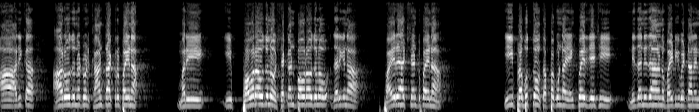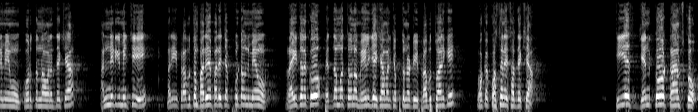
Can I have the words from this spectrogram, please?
ఆ అధిక ఆ రోజు ఉన్నటువంటి కాంట్రాక్టర్ పైన మరి ఈ పవర్ హౌజ్లో సెకండ్ పవర్ హౌజ్లో జరిగిన ఫైర్ యాక్సిడెంట్ పైన ఈ ప్రభుత్వం తప్పకుండా ఎంక్వైరీ చేసి నిజ నిజాలను బయటికి పెట్టాలని మేము కోరుతున్నాం అధ్యక్ష. అన్నిటికీ మించి మరి ఈ ప్రభుత్వం పదే పదే చెప్పుకుంటుంది మేము. రైతులకు పెద్ద మొత్తంలో మేలు చేశామని చెప్తున్నట్టు ఈ ప్రభుత్వానికి ఒక క్వశ్చన్ ఎస్ అధ్యక్ష. టిఎస్ జెన్కో ట్రాన్స్కో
